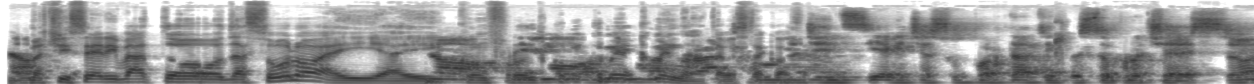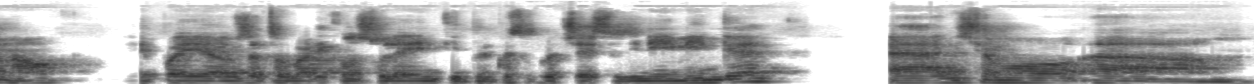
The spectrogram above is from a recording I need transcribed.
No. Ma ci sei arrivato da solo? Hai, hai no, confrontato? Come è nata questa cosa? Un'agenzia che ci ha supportato in questo processo, no? E poi ha usato vari consulenti per questo processo di naming. Eh, diciamo, uh,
